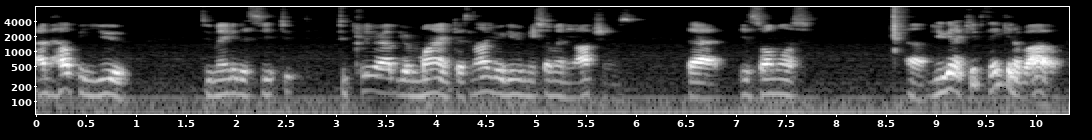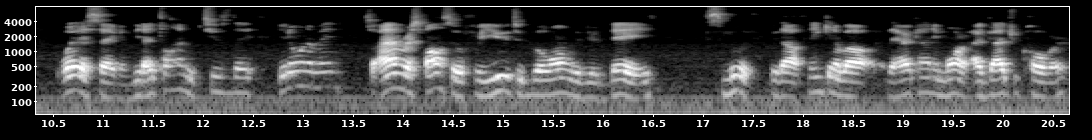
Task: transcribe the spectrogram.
I'm helping you to make a to, to clear up your mind because now you're giving me so many options that it's almost uh, you're gonna keep thinking about. Wait a second, did I tell him Tuesday? You know what I mean? So I'm responsible for you to go on with your day smooth without thinking about the haircut anymore. I got you covered.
